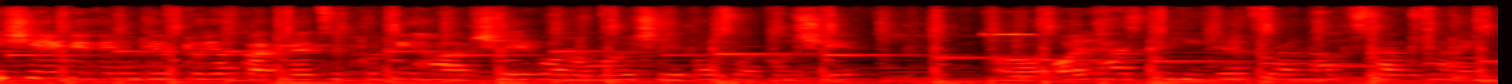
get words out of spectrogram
Any shape you can give to your cutlets. It could be heart shape or oval shape or circle shape. Uh, oil has been heated so I'll now start frying.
